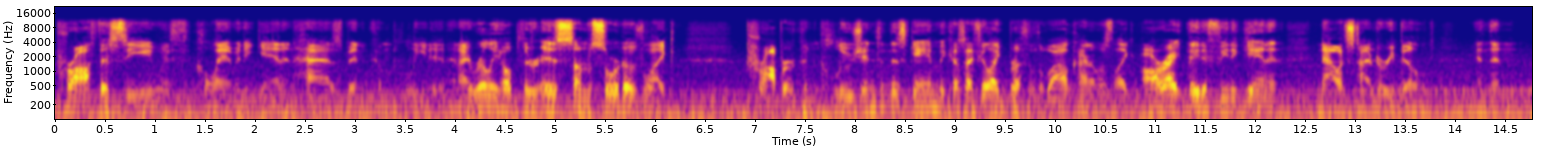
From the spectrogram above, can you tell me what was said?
prophecy with Calamity Ganon has been completed. And I really hope there is some sort of, like, proper conclusion to this game because I feel like Breath of the Wild kind of was like, all right, they defeated Ganon, now it's time to rebuild. And then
